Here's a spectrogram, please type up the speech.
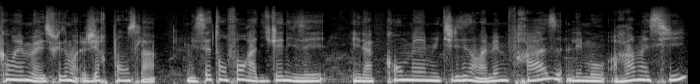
quand même, excusez-moi, j'y repense là. Mais cet enfant radicalisé, il a quand même utilisé dans la même phrase les mots ramassis,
